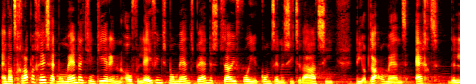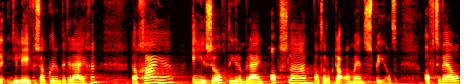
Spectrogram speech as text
En wat grappig is, het moment dat je een keer in een overlevingsmoment bent, dus stel je voor je komt in een situatie die op dat moment echt je leven zou kunnen bedreigen, dan ga je in je zoogdierenbrein opslaan wat er op dat moment speelt. Oftewel,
